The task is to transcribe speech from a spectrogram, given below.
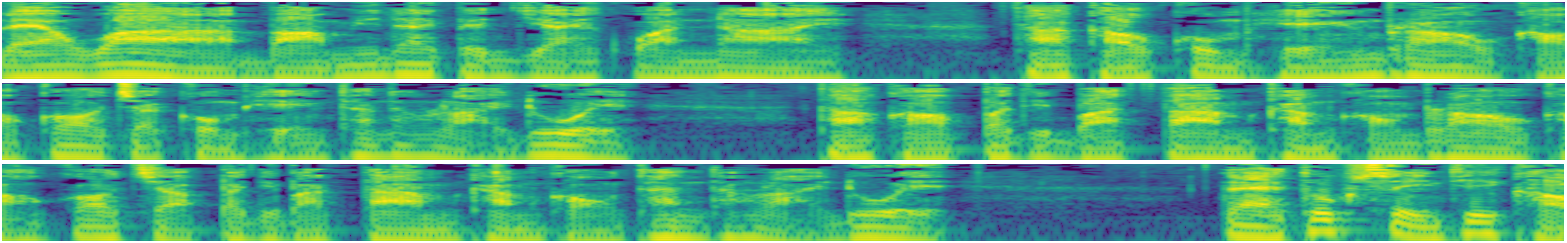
แล้วว่าบาปไม่ได้เป็นใหญ่กว่านาย ถ้าเขาข่มเหงเราเขาก็จะข่มเหงท่านทั้งหลายด้วย ถ้าเขาปฏิบัติตามคำของเราเขาก็จะปฏิบัติตามคำของท่านทั้งหลายด้วย แต่ทุกสิ่งที่เขา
